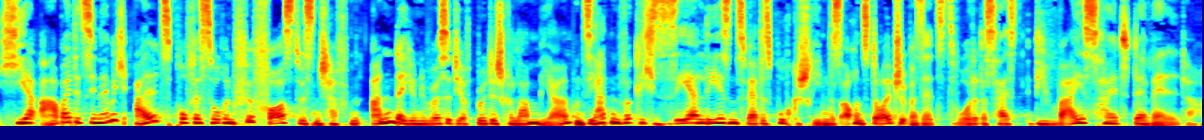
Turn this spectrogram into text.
Hier arbeitet sie nämlich als Professorin für Forstwissenschaften an der University of British Columbia. Und sie hat ein wirklich sehr lesenswertes Buch geschrieben, das auch ins Deutsche übersetzt wurde. Das heißt Die Weisheit der Wälder.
